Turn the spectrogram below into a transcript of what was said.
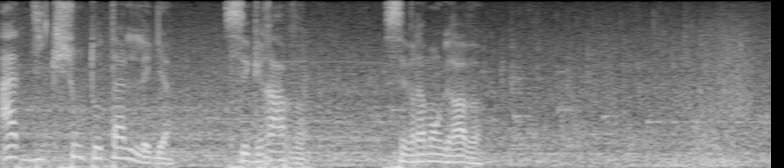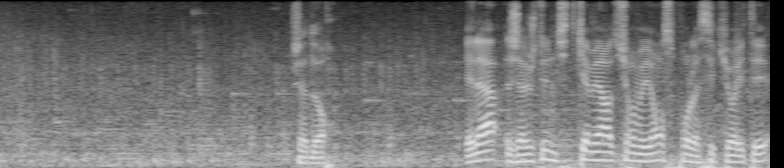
addiction totale les gars. C'est grave. C'est vraiment grave. J'adore. Et là j'ai ajouté une petite caméra de surveillance pour la sécurité.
